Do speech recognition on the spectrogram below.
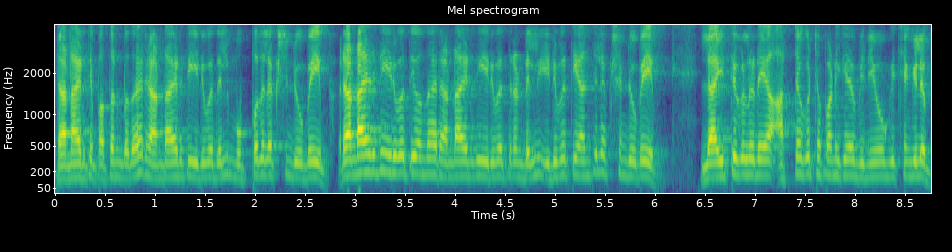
രണ്ടായിരത്തി പത്തൊൻപത് രണ്ടായിരത്തി ഇരുപതിൽ മുപ്പത് ലക്ഷം രൂപയും രണ്ടായിരത്തി ഇരുപത്തിയൊന്ന് രണ്ടായിരത്തി ഇരുപത്തിരണ്ടിൽ ഇരുപത്തിയഞ്ച് ലക്ഷം രൂപയും ലൈറ്റുകളുടെ അറ്റകുറ്റപ്പണിക്ക് വിനിയോഗിച്ചെങ്കിലും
